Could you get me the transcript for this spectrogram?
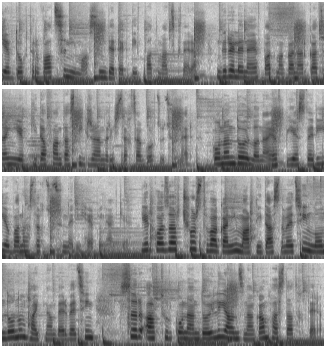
եւ դոկտոր Վատսոնի մասին դետեկտիվ պատմվածքները։ Գրել է նաեւ պատմական արկածային եւ գիտաֆանտաստիկ ժանրի ստեղծագործություններ։ Կոնան Դոյլը նաև պիեսների եւ բանաստեղծությունների հեղինակ է։ 2004 թվականի մարտի 16-ին Լոնդոնում հայտնաբերվեցին Սր Արթուր Կոնան Դոյլի անձնական փաստաթղթերը։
